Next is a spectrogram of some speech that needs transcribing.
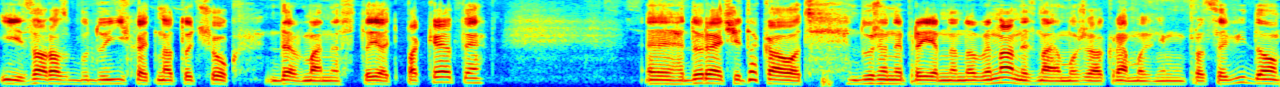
і зараз буду їхати на точок, де в мене стоять пакети. Е, До речі, така от дуже неприємна новина. Не знаю, може окремо зніму про це відео.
